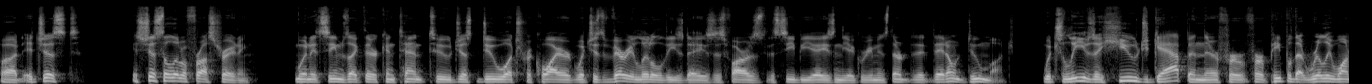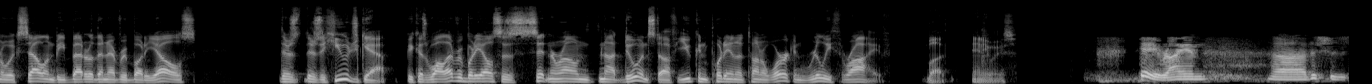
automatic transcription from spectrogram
but it just it's just a little frustrating when it seems like they're content to just do what's required, which is very little these days as far as the CBAs and the agreements. They're, they don't do much, which leaves a huge gap in there for, for people that really want to excel and be better than everybody else. There's there's a huge gap because while everybody else is sitting around not doing stuff, you can put in a ton of work and really thrive. But anyways, hey Ryan, uh, this is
